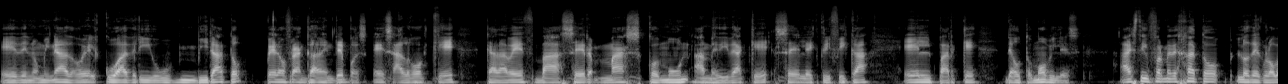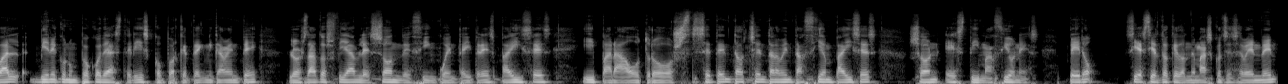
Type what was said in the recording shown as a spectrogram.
he denominado el cuadriumvirato, pero francamente pues es algo que cada vez va a ser más común a medida que se electrifica el parque de automóviles. A este informe de Jato, lo de global viene con un poco de asterisco, porque técnicamente los datos fiables son de 53 países y para otros 70, 80, 90, 100 países son estimaciones. Pero sí es cierto que donde más coches se venden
